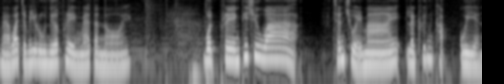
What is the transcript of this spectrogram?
แม้ว่าจะไม่รู้เนื้อเพลงแม้แต่น้อย บทเพลงที่ชื่อว่า ฉันช่วยไม้และขึ้นขับเกวียน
